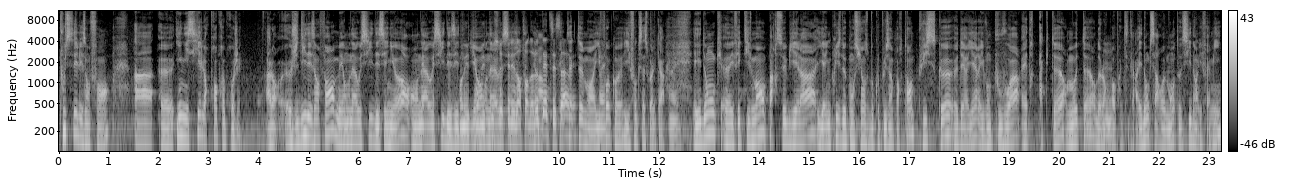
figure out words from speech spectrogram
pousser les enfants à euh, initier leur propre projet. Alors, euh, je dis des enfants, mais on a aussi des seniors, on a aussi des étudiants. on, est, tous restés des enfants dans nos têtes, c'est ça Exactement, il, faut que, il faut que ça soit le cas. Et donc, euh, effectivement, par ce biais-là, il y a une prise de conscience beaucoup plus importante, puisque derrière, ils vont pouvoir être acteurs, moteurs de leur mmh. propre, etc. Et donc, ça remonte aussi dans les familles.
